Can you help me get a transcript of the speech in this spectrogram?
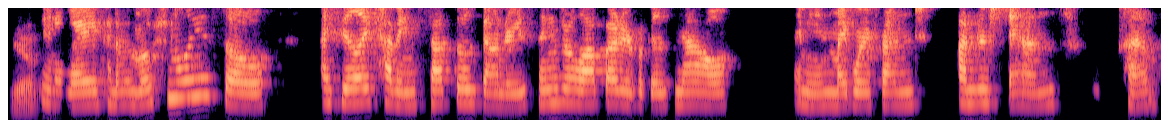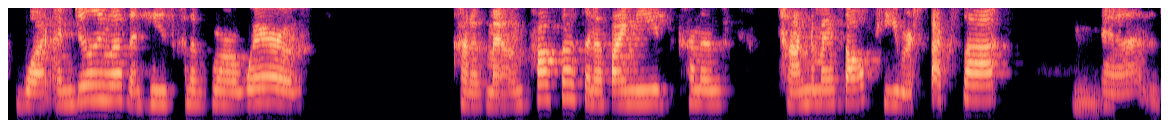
yeah. in a way, kind of emotionally. So I feel like having set those boundaries, things are a lot better because now, I mean, my boyfriend understands kind of what I'm dealing with and he's kind of more aware of kind of my own process. And if I need kind of time to myself, he respects that. Mm. And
